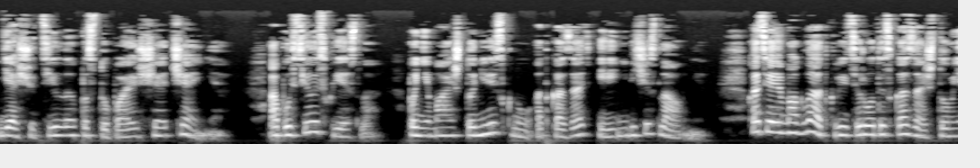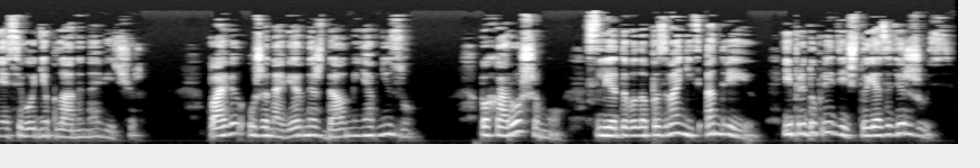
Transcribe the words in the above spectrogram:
Я ощутила поступающее отчаяние. Опустилась в кресло, понимая, что не рискну отказать Ирине Вячеславовне, хотя я могла открыть рот и сказать, что у меня сегодня планы на вечер. Павел уже, наверное, ждал меня внизу. По-хорошему, следовало позвонить Андрею и предупредить, что я задержусь,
